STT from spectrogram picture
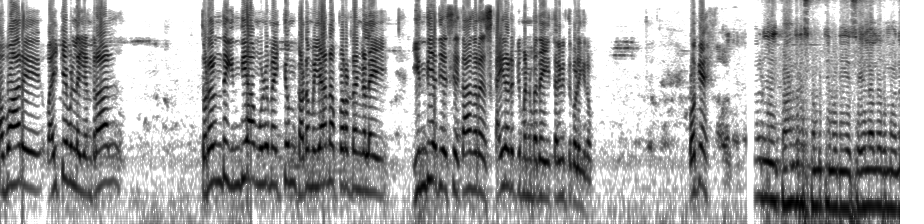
அவ்வாறு வைக்கவில்லை என்றால் தொடர்ந்து இந்தியா முழுமைக்கும் கடுமையான போராட்டங்களை இந்திய தேசிய காங்கிரஸ் கையெடுக்கும் என்பதை தெரிவித்துக் கொள்கிறோம். ஓகே. காங்கிரஸ் கமிட்டியினுடைய செயலாளருமான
